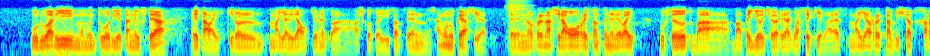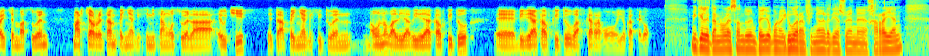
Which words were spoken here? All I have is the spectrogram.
Buruari momentu horietan eustea, eta bai, kirol mailari dagokionez, ba, asko zei izan zen, esango nuke hasiratik. Zeren horren hasiera gogorra izan zen ere bai, uste dut, ba, ba peio etxeberriak bazekiela, ez? Maila horretan pixkat jarraitzen bazuen, martxa horretan peinak izin izango zuela eutxi, eta peinak izituen, ba, bueno, balia bideak aurkitu, e, bideak aurkitu bazkarrago jokatzeko. Mikel eta nola esan duen peio, bueno, irugarren finalerdia zuen eh, jarraian,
